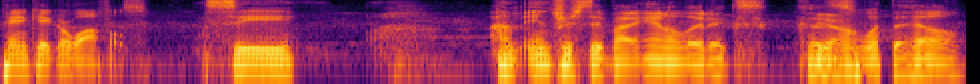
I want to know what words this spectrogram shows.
pancake or waffles. See, I'm interested by analytics because Yeah. what the hell?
